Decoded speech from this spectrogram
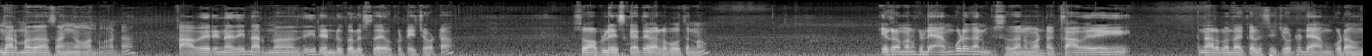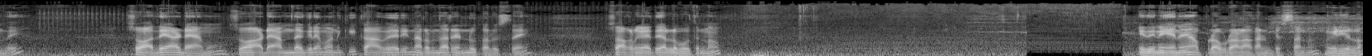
నర్మదా సంఘం అనమాట కావేరి నది నర్మదా నది రెండు కలుస్తాయి ఒకటే చోట. సో ఆ ప్లేస్కి అయితే వెళ్ళబోతున్నాం. ఇక్కడ మనకు డ్యామ్ కూడా కనిపిస్తుంది అనమాట కావేరి నర్మదా కలిసే చోట డ్యామ్ కూడా ఉంది. సో అదే ఆ డ్యాము. సో ఆ డ్యామ్ దగ్గరే మనకి కావేరి నర్మదా రెండు కలుస్తాయి. సో అక్కడికి అయితే వెళ్ళబోతున్నాం. ఇది నేనే అప్పుడప్పుడు అలా కనిపిస్తాను వీడియోలో.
